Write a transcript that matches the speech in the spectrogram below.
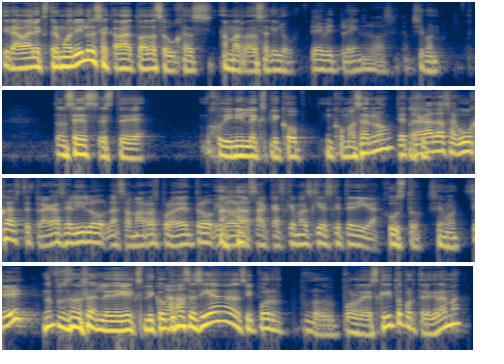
tiraba el extremo del hilo y sacaba todas las agujas amarradas al hilo. David Blaine lo hace también. Simón. Entonces, este Houdini le explicó cómo hacerlo. Te tragas las agujas, te tragas el hilo, las amarras por adentro y luego las sacas. ¿Qué más quieres que te diga? Justo, Simón. ¿Sí? No, pues o sea, le explicó cómo se hacía, así por, por, por escrito, por telegrama.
